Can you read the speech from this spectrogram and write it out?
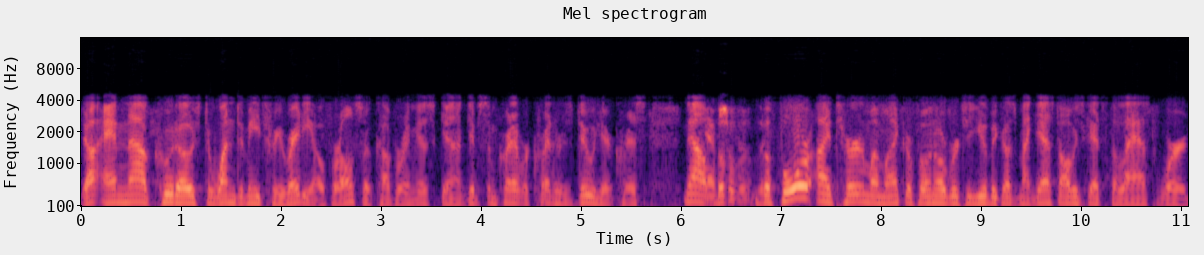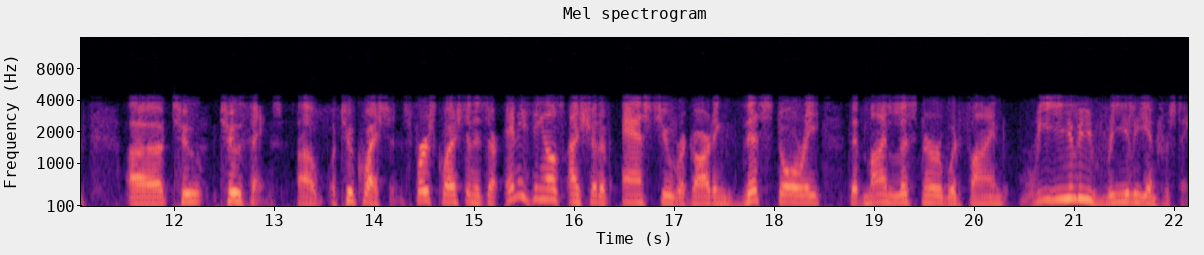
yeah, and now kudos to One Dimitri Radio for also covering this. Give some credit where credit is due here, Chris. Now, Absolutely. before I turn my microphone over to you, because my guest always gets the last word, uh, two two things, uh, two questions. First question: Is there anything else I should have asked you regarding this story that my listener would find really, really interesting?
